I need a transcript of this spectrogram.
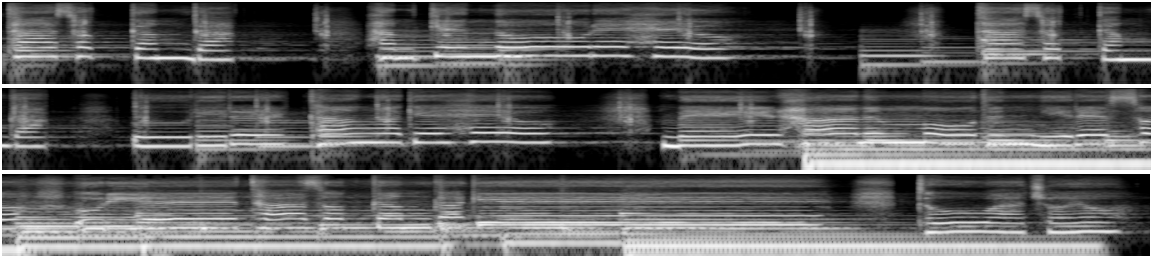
다섯 감각 함께 노래해요. 다섯 감각 우리를 강하게 해요. 매일 하는 모든 일에서 우리의 다섯 감각이 도와줘요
